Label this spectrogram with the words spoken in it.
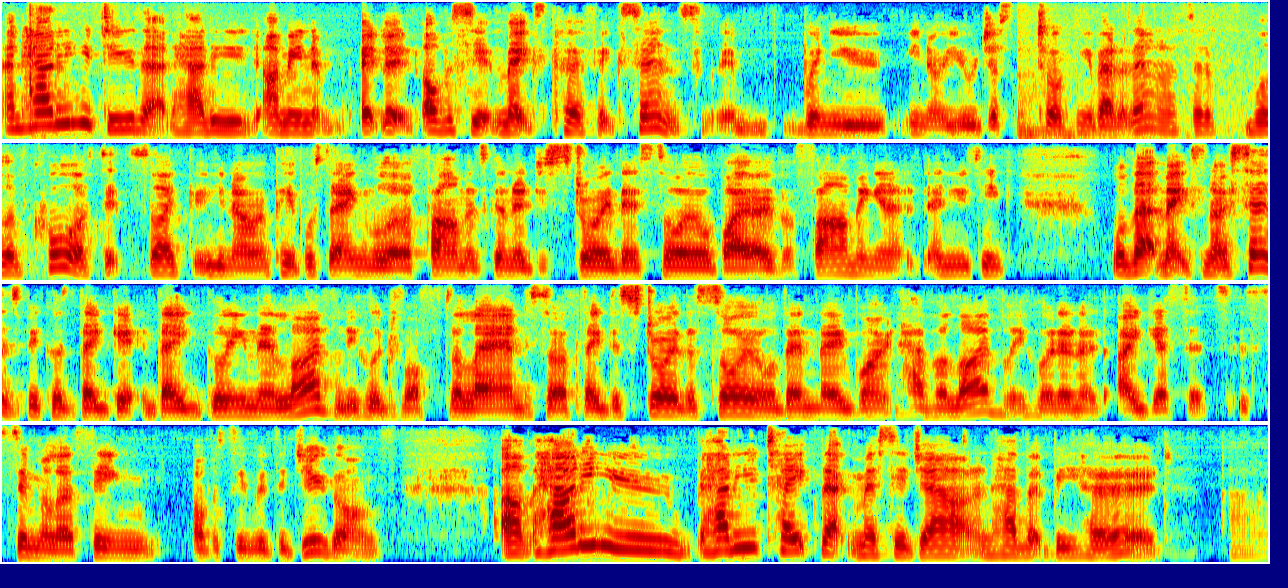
And how do you do that? How do you? I mean, it, it, obviously, it makes perfect sense when you, you know, you were just talking about it then. I said, well, of course, it's like you know, when people saying, well, a farmer's going to destroy their soil by over farming, and, and you think, well, that makes no sense because they get they glean their livelihood off the land. So if they destroy the soil, then they won't have a livelihood. And it, I guess it's a similar thing, obviously, with the dugongs. Um, how do you how do you take that message out and have it be heard? Um,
